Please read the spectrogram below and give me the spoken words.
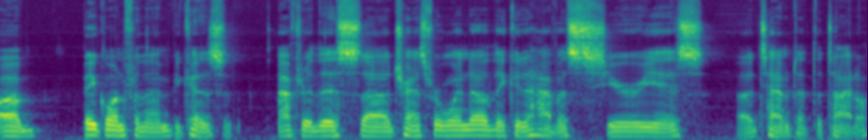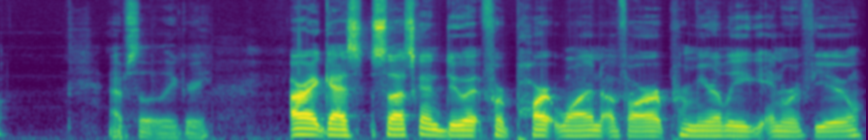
a, a big one for them because after this uh, transfer window, they could have a serious attempt at the title. Absolutely agree. All right, guys. So that's going to do it for part one of our Premier League in review.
